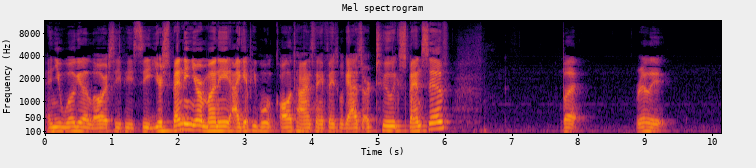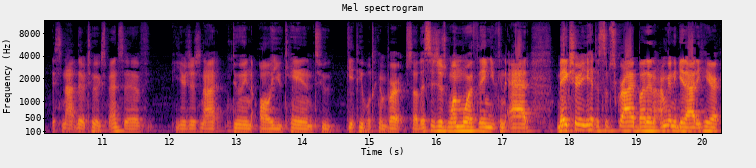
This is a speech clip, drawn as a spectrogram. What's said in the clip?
and you will get a lower CPC. You're spending your money. I get people all the time saying Facebook ads are too expensive. But really, it's not they're too expensive. You're just not doing all you can to get people to convert. So this is just one more thing you can add. Make sure you hit the subscribe button. I'm going to get out of here.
